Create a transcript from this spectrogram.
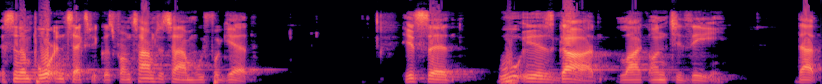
It's an important text because from time to time we forget. He said, Who is God like unto thee, that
